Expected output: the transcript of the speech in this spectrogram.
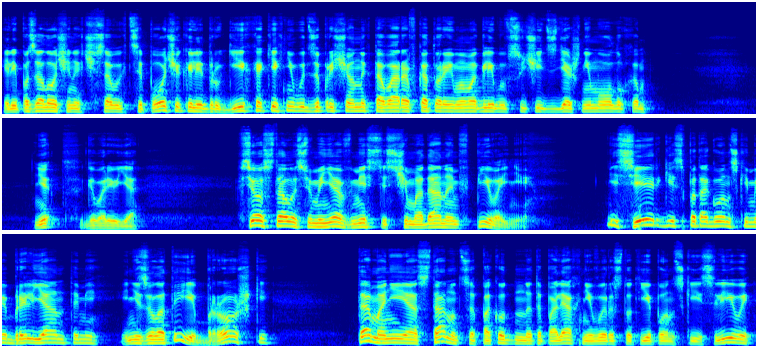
или позолоченных часовых цепочек или других каких-нибудь запрещенных товаров, которые мы могли бы всучить здешним олухам? Нет, — говорю я, — все осталось у меня вместе с чемоданом в пивойне. И серьги с патагонскими бриллиантами, и не золотые брошки. Там они и останутся, покуда на тополях не вырастут японские сливы,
